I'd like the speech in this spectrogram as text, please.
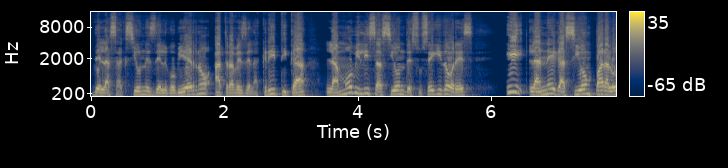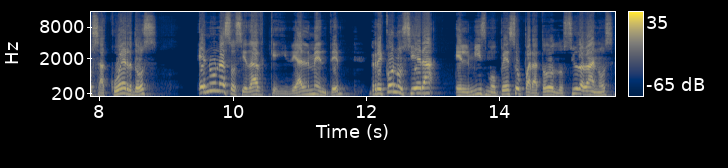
de las acciones del gobierno a través de la crítica, la movilización de sus seguidores y la negación para los acuerdos en una sociedad que idealmente reconociera el mismo peso para todos los ciudadanos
